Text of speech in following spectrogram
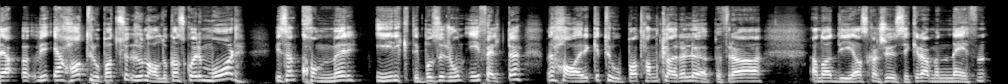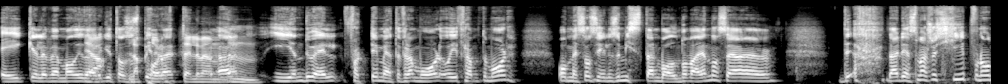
jeg, jeg har tro på at Ronaldo kan skåre mål hvis han kommer i riktig posisjon i feltet, men jeg har ikke tro på at han klarer å løpe fra ja, Nå er Diaz kanskje usikker, da, men Nathan Ake eller hvem av de der Ja, gutta som Laporte, spiller der, eller hvem ja, i en duell 40 meter fra mål og i fram til mål. Og mest sannsynlig så mister han ballen på veien. Da, så jeg, det, det er det som er så kjipt, for nå,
